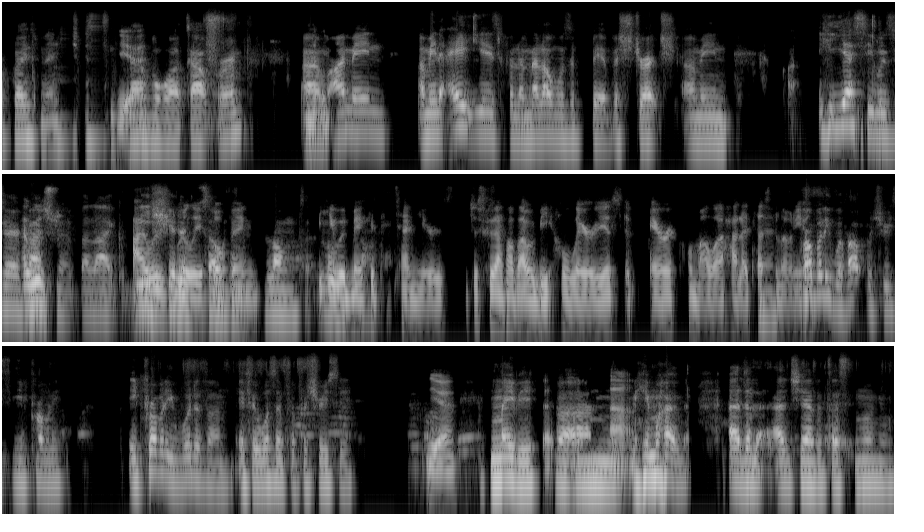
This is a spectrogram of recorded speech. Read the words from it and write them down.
replacement. It just Yeah. never worked out for him. Um, No. I mean, I mean, eight years for Lamela was a bit of a stretch. I mean, he yes, he was very I was- passionate, but like I was really hoping long t- he would make time. it to 10 years just because I thought that would be hilarious if Eric Lamela had a Yeah. testimonial. Probably without Paratici, he probably he probably would have um if it wasn't for Paratici. Yeah. Maybe, But, but um, uh, he might have had a, actually had a testimonial.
